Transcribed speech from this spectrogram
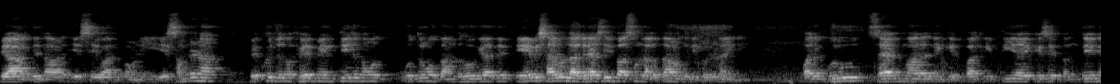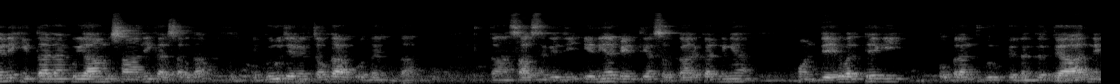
ਪਿਆਰ ਦੇ ਨਾਲ ਇਹ ਸੇਵਾ ਨਿਭਾਉਣੀ, ਇਹ ਸਮਝਣਾ। ਵੇਖੋ ਜਦੋਂ ਫਿਰ ਬੇਨਤੀ ਜਦੋਂ ਉਧਰੋਂ ਬੰਦ ਹੋ ਗਿਆ ਤੇ ਇਹ ਵੀ ਸਾਨੂੰ ਲੱਗ ਰਿਹਾ ਸੀ, ਬਸ ਹੁਣ ਲੱਗਦਾ ਹੁਣ ਕਦੀ ਖੁੱਲਣਾ ਹੀ ਨਹੀਂ। ਪਰ ਗੁਰੂ ਸਾਹਿਬ ਮਹਾਰਾਜ ਨੇ ਕਿਰਪਾ ਕੀਤੀ ਹੈ ਕਿਸੇ ਬੰਦੇ ਨੇ ਨਹੀਂ ਕੀਤਾ ਜਾਂ ਕੋਈ ਆਮ ਇਨਸਾਨ ਹੀ ਕਰ ਸਕਦਾ, ਇਹ ਗੁਰੂ ਜਿਵੇਂ ਚਾਹੁੰਦਾ ਉਦਾਂ ਹੀ ਹੁੰਦਾ। ਤਾਂ ਸਾਧ ਸੰਗਤ ਜੀ ਇਹਦੀਆਂ ਬੇਨਤੀਆਂ ਸਰਕਾਰ ਕਰਨੀਆਂ, ਹੁਣ ਦੇਖ ਵਰਤੇਗੀ। ਉਪਰੰਤ ਗੁਰੂ ਕੇ ਲੰਗਰ ਤਿਆਰ ਨੇ,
